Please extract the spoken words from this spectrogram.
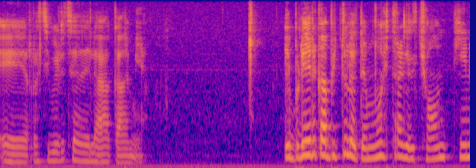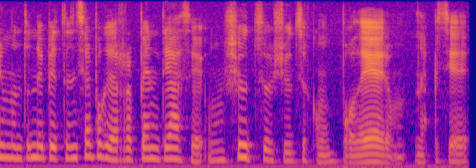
eh, recibirse de la academia. El primer capítulo te muestra que el chabón tiene un montón de potencial porque de repente hace un jutsu, jutsu es como un poder, una especie de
